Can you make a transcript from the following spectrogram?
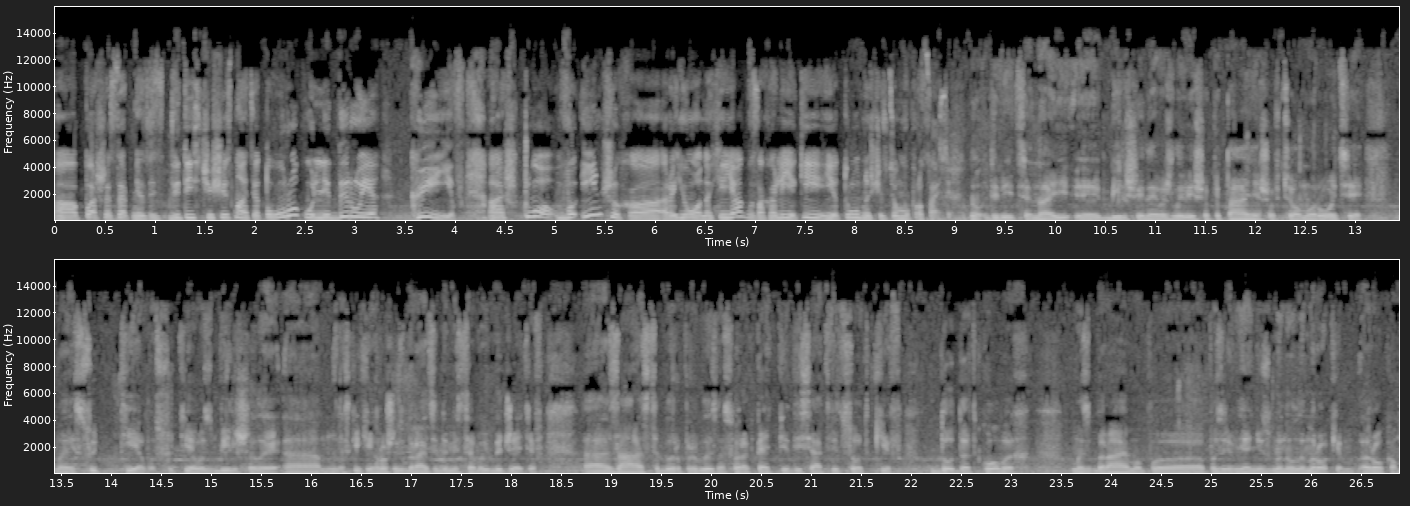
е, 1 серпня 2016 року лідирує Київ. Що в інших регіонах і як взагалі які є труднощі в цьому процесі? Ну, дивіться, найбільше і найважливіше питання, що в цьому році ми суттєво, суттєво збільшили е, скільки грошей збирається до місцевих бюджетів. Е, зараз це було приблизно 45-50% додаткових. Ми збираємо по, по зрівнянню з минулим роком. роком.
